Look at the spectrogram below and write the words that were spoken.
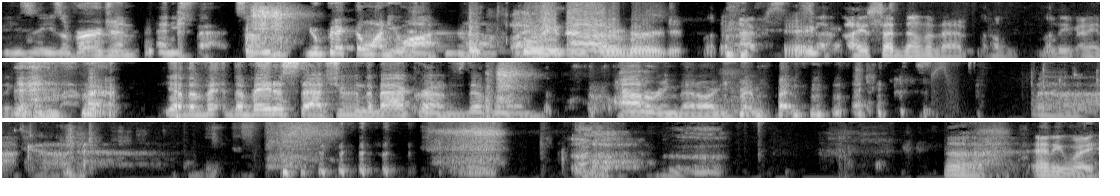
he's he's a virgin and he's fat. So you, you pick the one you want." And I was like, Totally not a virgin. I've said, I said none of that. I don't believe anything. yeah, yeah. The Ve- the Veda statue in the background is definitely countering that argument. But Oh, God. Uh, anyway,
